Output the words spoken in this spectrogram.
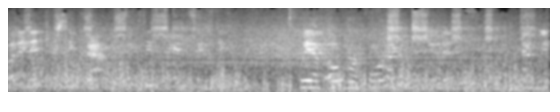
What an interesting fact. 63 and 63. We have over 400 students, and we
